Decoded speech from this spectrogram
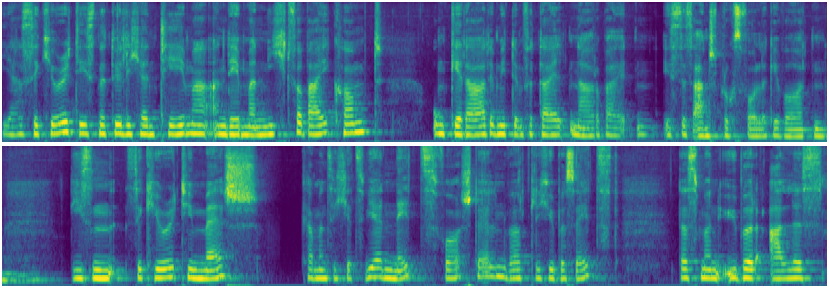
Ja, Security ist natürlich ein Thema, an dem man nicht vorbeikommt. Und gerade mit dem verteilten Arbeiten ist es anspruchsvoller geworden. Mhm. Diesen Security Mesh kann man sich jetzt wie ein Netz vorstellen, wörtlich übersetzt, dass man über alles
